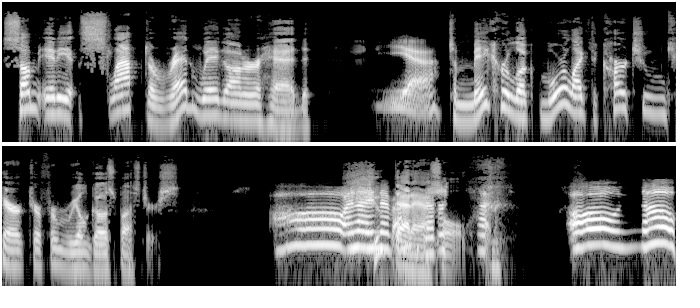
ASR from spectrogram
some idiot slapped a red wig on her head Yeah. to make her look more like the cartoon character from Real Ghostbusters. Oh, and I never that I never asshole. that- Oh no!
